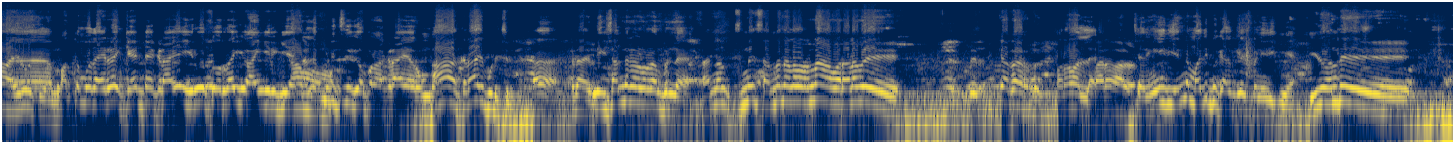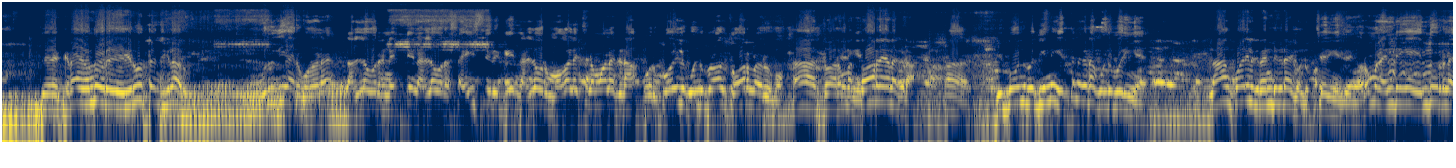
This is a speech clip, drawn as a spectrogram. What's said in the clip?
21. பத்தொன்பதாயிரம் ரூபாய் கேட்ட கிடாய இருபத்தோரு ரூபாய்க்கு வாங்கியிருக்கீங்க. ஆமா. பிடிச்சிருக்கு அப்ப கிடாய ரொம்ப. கிடாய் பிடிச்சிருக்கு. கிடாய். இன்னைக்கு சந்தை நிலவரம் பின்ன சின்ன சந்தை நிலவரம்னா ஓரளவு திக்கா தான் இருந்தது பரவாயில்ல. பரவாயில்ல. சரிங்க. இது என்ன மதிப்பு கால்குலேட் பண்ணிருக்கீங்க இது வந்து கிடாய் வந்து ஒரு இருபத்தஞ்சு கிலோ இருக்கும் உறுதியா இருக்கும். நல்ல ஒரு நெட்டு நல்ல ஒரு சைஸ் இருக்கு. நல்ல ஒரு முகலட்சணமான கிடா. ஒரு கோயிலுக்கு கொண்டு போனாலும் தோரணம் இருக்கும். ஆ தோ- ரொம்ப சரிங்க. தோரையான கிடா. ஆ. இப்போ வந்து பாத்தீங்கன்னா எத்தனை கடை கொண்டு போறீங்க? நான் கோயிலுக்கு ரெண்டு கிடாய் கொண்டு. சரிங்க சரிங்க. ரொம்ப நன்றிங்க. எந்த ஊர்ல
